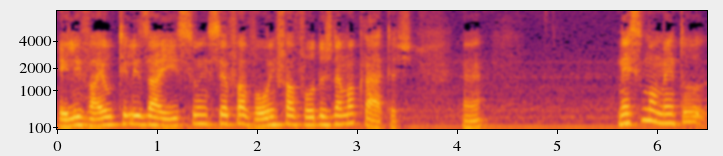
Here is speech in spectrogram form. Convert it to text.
ele vai utilizar isso em seu favor, em favor dos democratas. Né? Nesse momento,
